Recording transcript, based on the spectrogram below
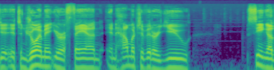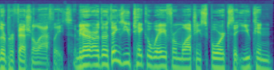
it's enjoyment? You're a fan, and how much of it are you seeing other professional athletes? I mean, are, are there things you take away from watching sports that you can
